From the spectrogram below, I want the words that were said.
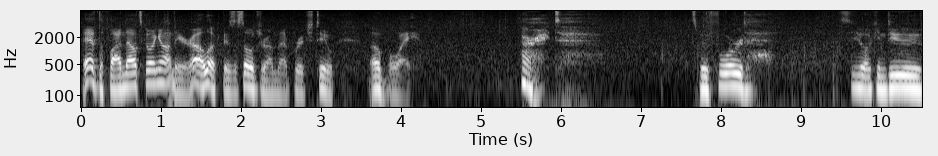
They have to find out what's going on here. Oh, look, there's a soldier on that bridge too. Oh boy. All right. Let's move forward. See what we can do.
